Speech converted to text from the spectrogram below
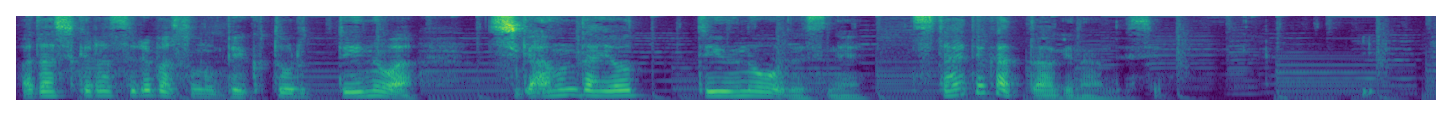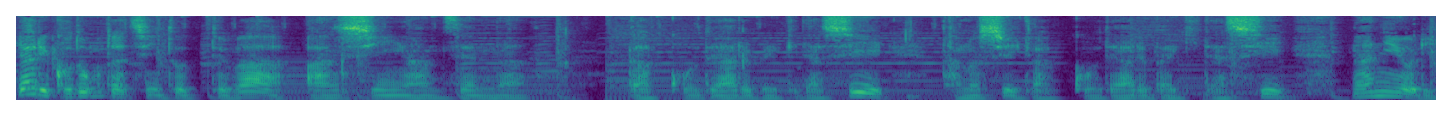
私からすればそのベクトルっていうのは違うんだよっていうのをですね、伝えたかったわけなんですよ。やはり子供たちにとっては安心安全な学校であるべきだし、楽しい学校であるべきだし、何より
